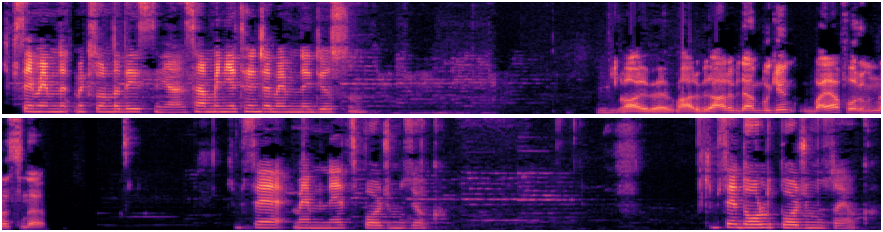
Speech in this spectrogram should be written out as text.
Kimseyi memnun etmek zorunda değilsin yani. Sen beni yeterince memnun ediyorsun. Vay be. Harbi, harbiden bugün bayağı forumundasın ha. Kimseye memnuniyet borcumuz yok. Kimseye doğruluk borcumuz da yok.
